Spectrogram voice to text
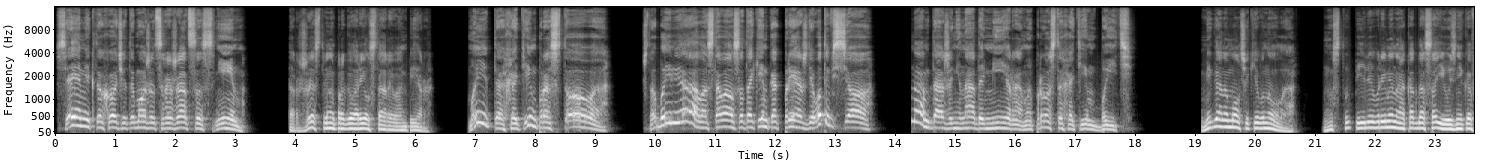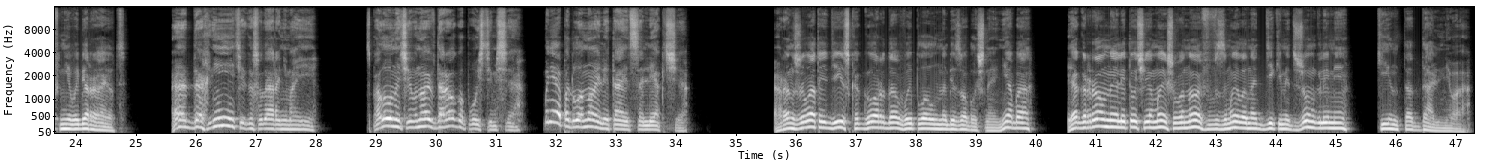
всеми, кто хочет и может сражаться с ним», — торжественно проговорил старый вампир. «Мы-то хотим простого, чтобы Ивиал оставался таким, как прежде, вот и все. Нам даже не надо мира, мы просто хотим быть». Мегана молча кивнула. Наступили времена, когда союзников не выбирают. «Отдохните, государыни мои. С полуночи вновь в дорогу пустимся. Мне под луной летается легче». Оранжеватый диск гордо выплыл на безоблачное небо, и огромная летучая мышь вновь взмыла над дикими джунглями Кинта Дальнего.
